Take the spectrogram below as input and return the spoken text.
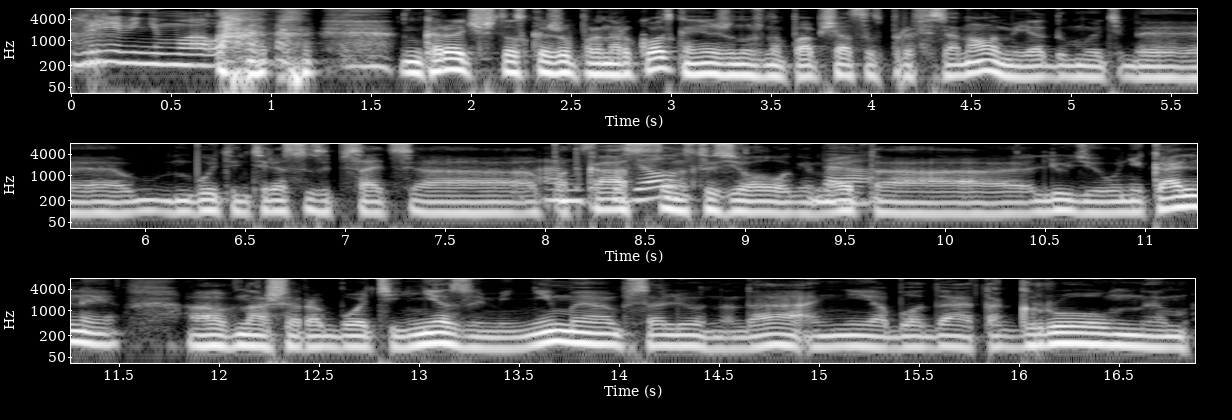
Времени мало. Ну, короче, что скажу про наркоз, конечно, нужно пообщаться с профессионалами. Я думаю, тебе э, будет интересно записать а, подкаст с анестезиологами. Да. Это люди уникальные а, в нашей работе, незаменимые абсолютно, да, они обладают огромным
